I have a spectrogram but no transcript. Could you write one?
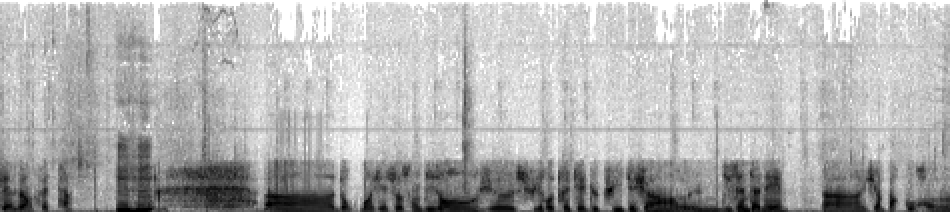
qu'elle en fait. Mhm. Euh, donc moi j'ai 70 ans, je suis retraité depuis déjà une dizaine d'années. J'ai un parcours en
